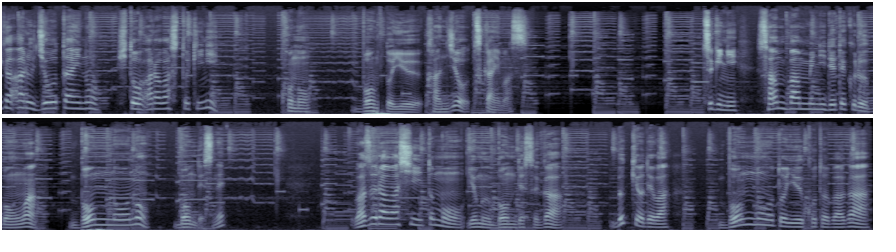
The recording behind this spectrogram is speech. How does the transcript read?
いがある状態の人を表す時にこの「凡」という漢字を使います。次に3番目に出てくる「凡」は煩悩の「凡」ですね。煩わしいとも読む盆ですが仏教では煩悩という言葉が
